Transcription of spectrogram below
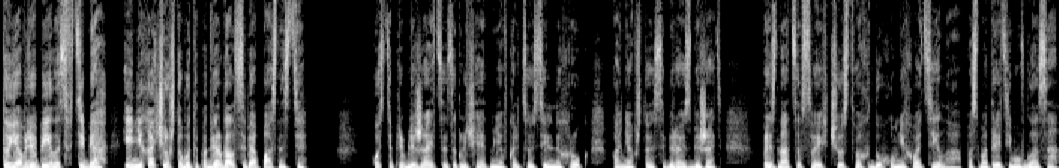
то я влюбилась в тебя и не хочу, чтобы ты подвергал себя опасности». Костя приближается и заключает меня в кольцо сильных рук, поняв, что я собираюсь бежать. Признаться в своих чувствах духу мне хватило, а посмотреть ему в глаза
